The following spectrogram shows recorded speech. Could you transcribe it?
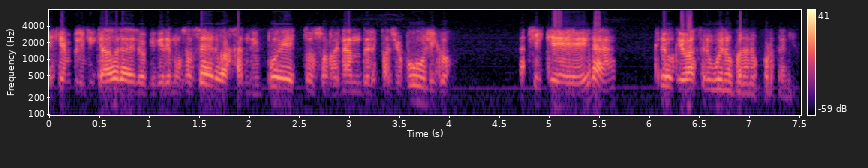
ejemplificadora de lo que queremos hacer, bajando impuestos, ordenando el espacio público. Así que, nada, creo que va a ser bueno para los porteños.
